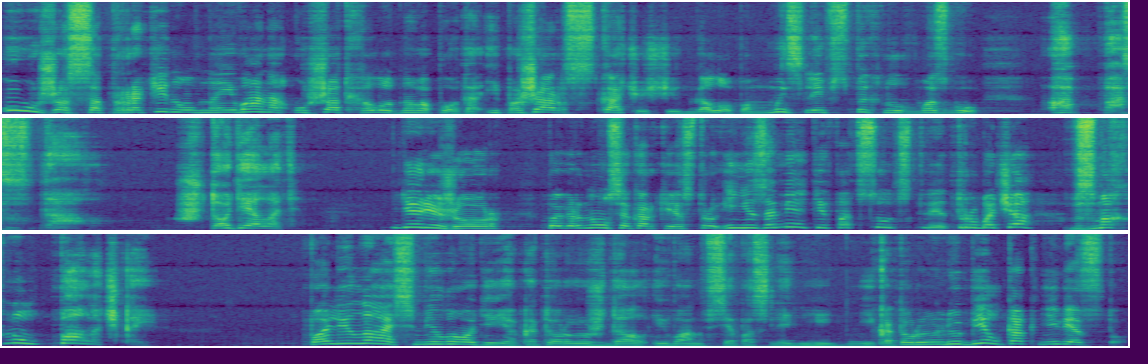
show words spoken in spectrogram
Ужас опрокинул на Ивана ушат холодного пота, и пожар, скачущих галопом мыслей, вспыхнул в мозгу. Опоздал! Что делать? Дирижер повернулся к оркестру и, не заметив отсутствие трубача, взмахнул палочкой. Полилась мелодия, которую ждал Иван все последние дни, которую любил как невесту,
